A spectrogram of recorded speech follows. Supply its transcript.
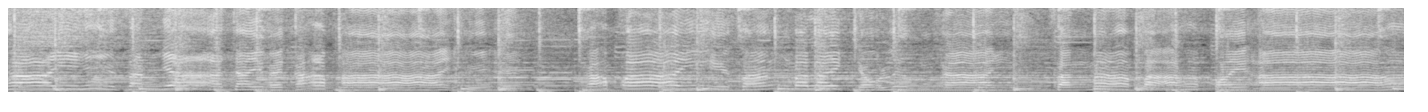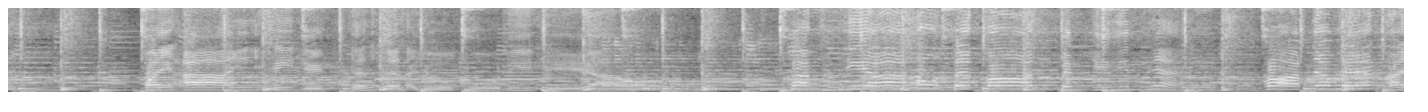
ขายสัญญาใจไปค้าพายค้าพายสั่งมาไล่เกี่ยวลืมอาย สั่งมาป่าปล่อยอายปล่อยอายให้ยืนเกออยู่ผู้เดียวครั้งเดียวแต่ก่อนเป็นกินแห้งทอดยำแรงไอ้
